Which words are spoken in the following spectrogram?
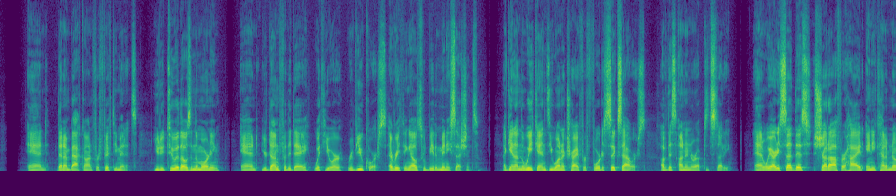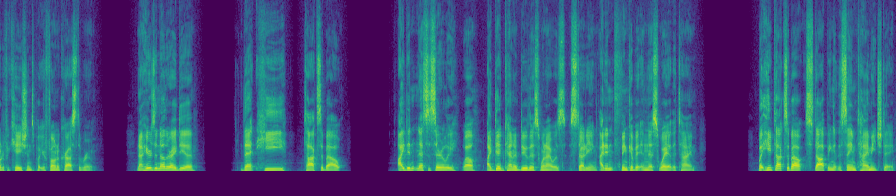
and then I'm back on for 50 minutes. You do two of those in the morning and you're done for the day with your review course. Everything else would be the mini sessions. Again, on the weekends, you want to try for four to six hours of this uninterrupted study. And we already said this shut off or hide any kind of notifications, put your phone across the room. Now, here's another idea that he talks about. I didn't necessarily, well, I did kind of do this when I was studying. I didn't think of it in this way at the time. But he talks about stopping at the same time each day.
